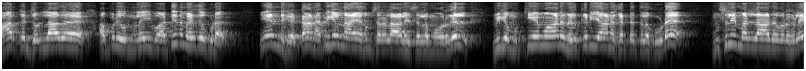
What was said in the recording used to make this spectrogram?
மார்க்கம் சொல்லாத அப்படி ஒரு நிலைப்பாட்டை நம்ம எடுக்கக்கூடாது. ஏன்னு கேட்டால் நபிகள் நாயகம் ஸல்லல்லாஹு அலி செல்லம் அவர்கள் மிக முக்கியமான நெருக்கடியான கட்டத்தில் கூட முஸ்லீம் அல்லாதவர்களை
